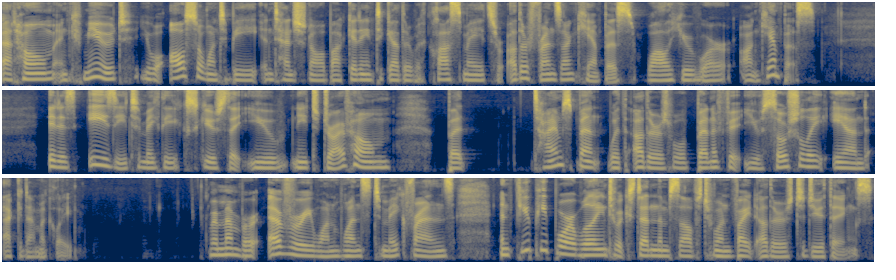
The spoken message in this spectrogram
at home and commute, you will also want to be intentional about getting together with classmates or other friends on campus while you are on campus. It is easy to make the excuse that you need to drive home, but time spent with others will benefit you socially and academically. Remember, everyone wants to make friends, and few people are willing to extend themselves to invite others to do things.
